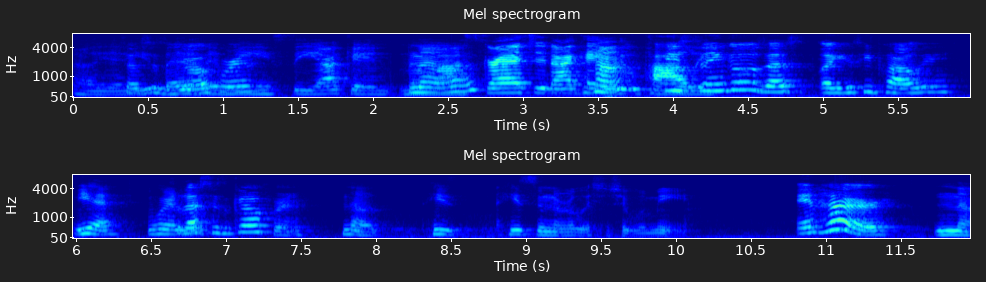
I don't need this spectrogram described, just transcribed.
Oh yeah, That's you his better girlfriend? than me. See, I can no, No, I scratch it. I can't Huh? do poly. He's single. That's like is he poly? Yeah, So that's his girlfriend no, he's he's in a relationship with me. And her. No,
